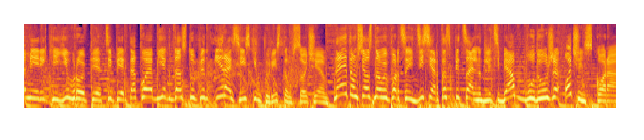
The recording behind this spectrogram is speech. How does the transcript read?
Америке, Европе. Теперь такой объект доступен и российским туристам в Сочи. На этом все с новой порцией десерта специально для тебя. Буду уже очень скоро.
